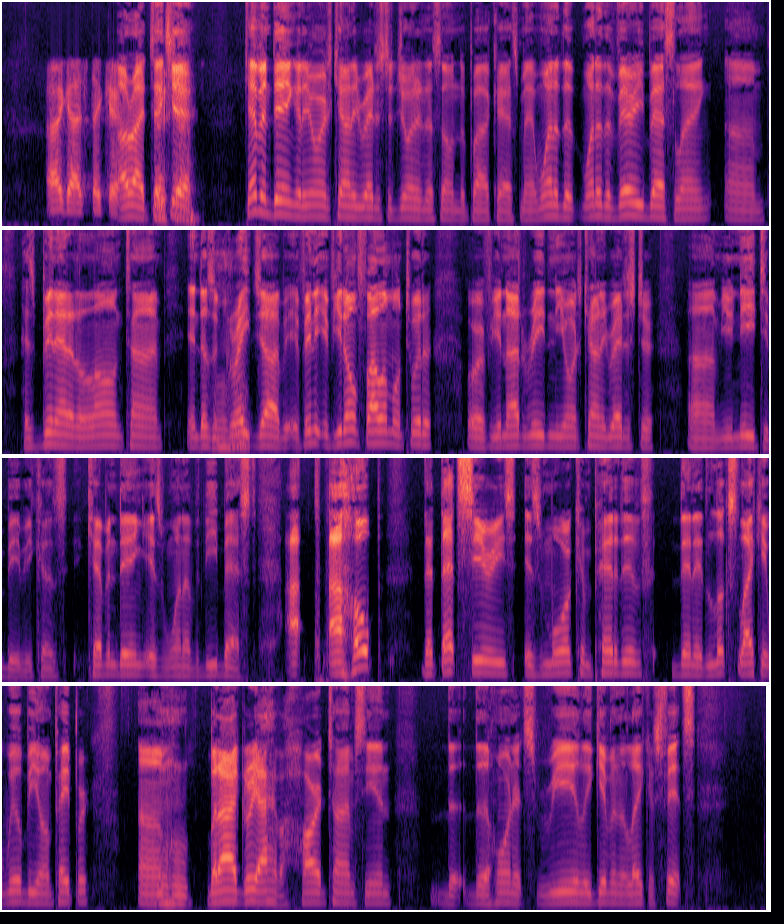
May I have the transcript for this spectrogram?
All right, guys, take care. All right, take Thanks, care. Man. Kevin Ding of the Orange County Register joining us on the podcast, man. One of the one of the very best, Lang. Um, has been at it a long time and does a mm-hmm. great job. If any, if you don't follow him on Twitter or if you're not reading the Orange County Register, um, you need to be because Kevin Ding is one of the best. I I hope that that series is more competitive than it looks like it will be on paper. Um, mm-hmm. But I agree. I have a hard time seeing the the Hornets really giving the Lakers fits.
